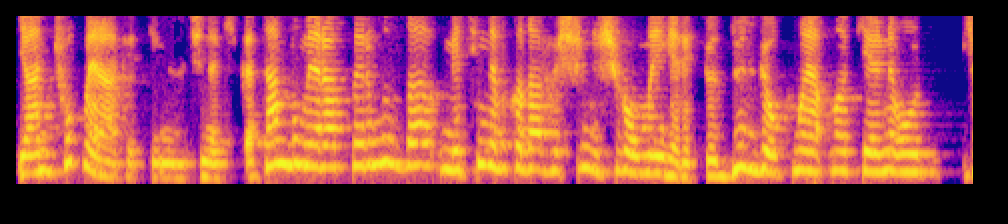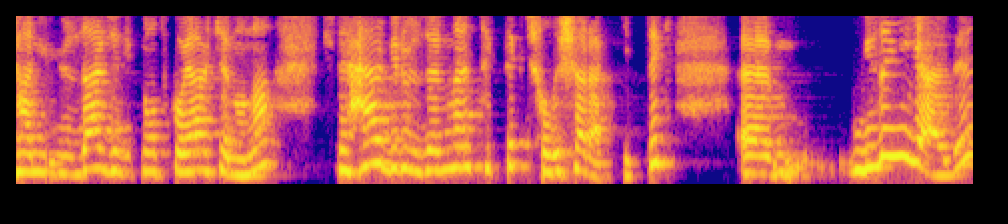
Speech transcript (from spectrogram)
Yani çok merak ettiğimiz için hakikaten. Bu meraklarımız da metinle bu kadar haşır neşir olmayı gerekiyor. Düz bir okuma yapmak yerine o yani yüzlerce dipnot koyarken ona işte her biri üzerinden tek tek çalışarak gittik. E, bize iyi geldi.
